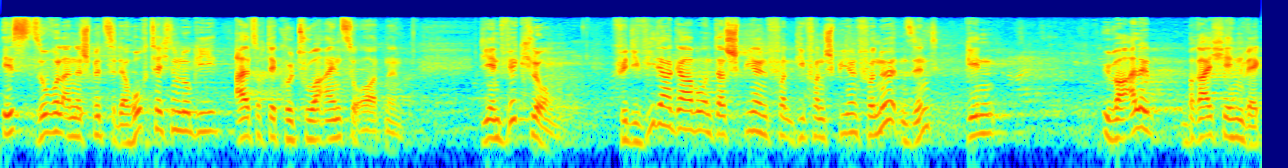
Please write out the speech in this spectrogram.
ist sowohl an der Spitze der Hochtechnologie als auch der Kultur einzuordnen. Die Entwicklung für die Wiedergabe und das Spielen, von, die von Spielen vonnöten sind, gehen über alle Bereiche hinweg.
